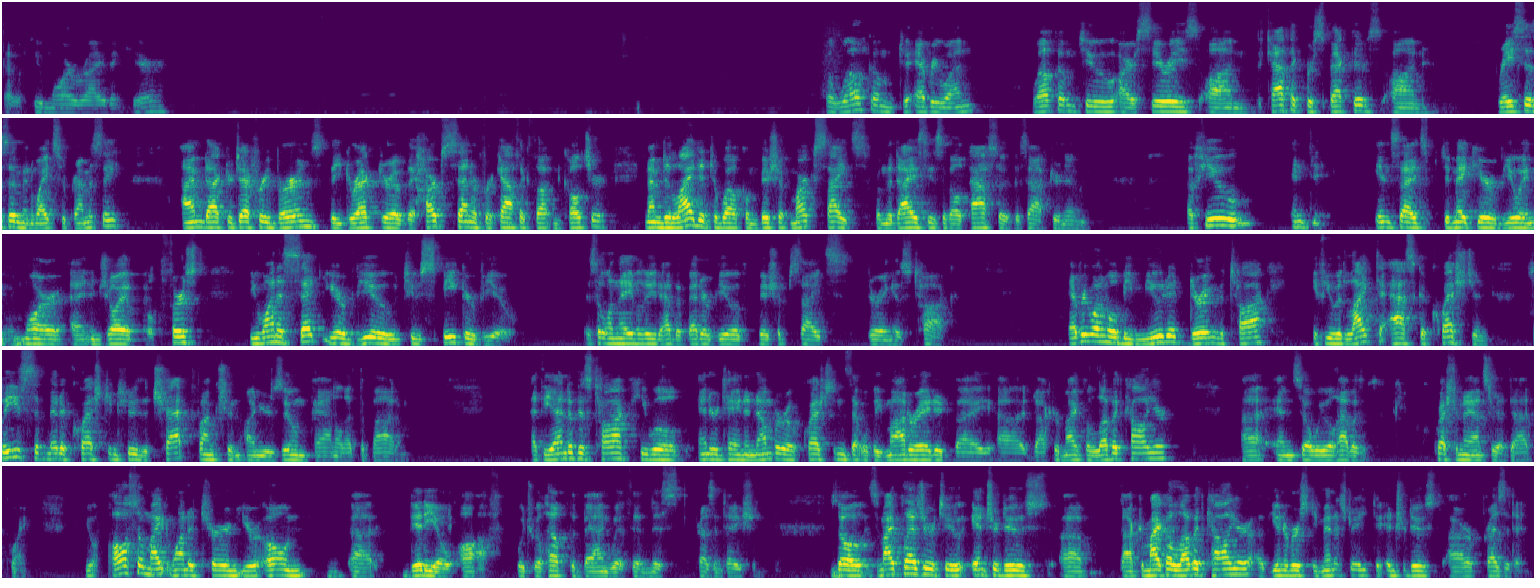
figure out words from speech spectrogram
Got a few more arriving here. Well, welcome to everyone. Welcome to our series on the Catholic perspectives on racism and white supremacy. I'm Dr. Jeffrey Burns, the director of the Harpst Center for Catholic Thought and Culture, and I'm delighted to welcome Bishop Mark Seitz from the Diocese of El Paso this afternoon. A few insights to make your viewing more uh, enjoyable. First, you want to set your view to speaker view. This will enable you to have a better view of Bishop Seitz during his talk. Everyone will be muted during the talk. If you would like to ask a question, please submit a question through the chat function on your Zoom panel at the bottom. At the end of his talk, he will entertain a number of questions that will be moderated by uh, Dr. Michael Lovette-Colyer. Uh, and so we will have a question and answer at that point. You also might want to turn your own uh, video off, which will help the bandwidth in this presentation. So it's my pleasure to introduce uh, Dr. Michael Lovette-Colyer of University Ministry to introduce our president.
